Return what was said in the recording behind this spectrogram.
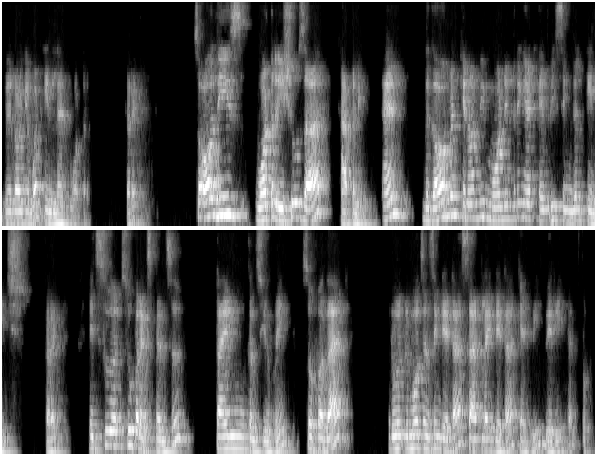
We're talking about inland water, correct? So all these water issues are happening and the government cannot be monitoring at every single inch, correct? It's super expensive, time consuming. So for that, remote sensing data, satellite data can be very helpful.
